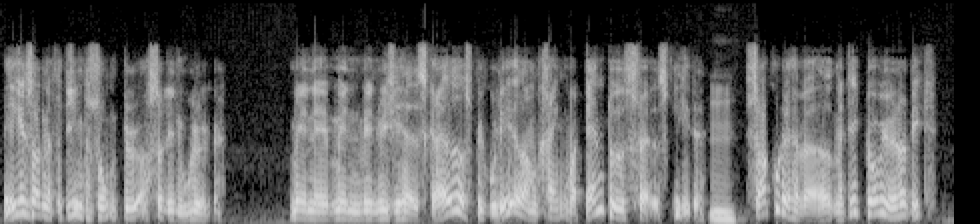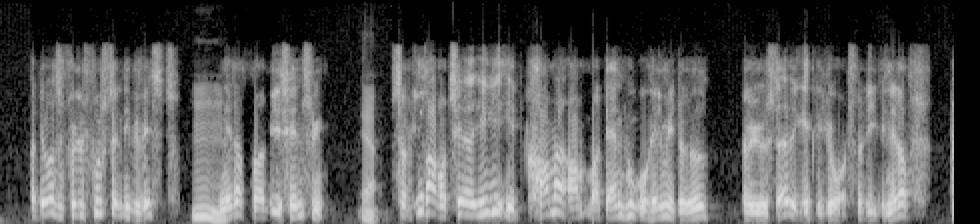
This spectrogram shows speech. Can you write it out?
Det er ikke sådan, at fordi en person dør, så er det en ulykke. Men, øh, men, men hvis I havde skrevet og spekuleret omkring, hvordan dødsfaldet skete, Mm. så kunne det have været, men det gjorde vi jo netop ikke. Og det var selvfølgelig fuldstændig bevidst, Mm. netop for at vise hensyn. Ja. Så vi rapporterede ikke et komma om, hvordan Hugo Helmi døde, som vi jo stadigvæk ikke har gjort, fordi vi netop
